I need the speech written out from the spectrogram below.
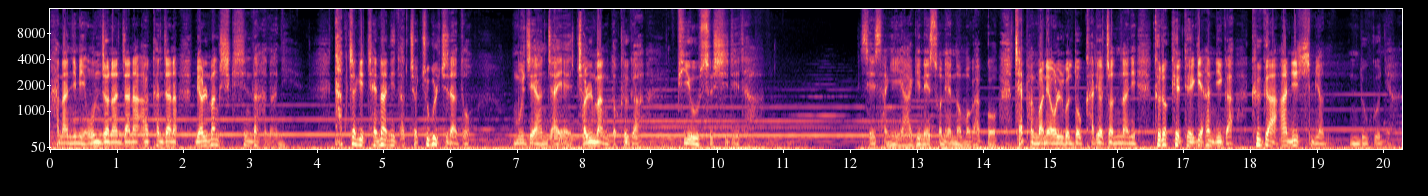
하나님이 온전한 자나 악한 자나 멸망시키신다 하나니 갑자기 재난이 닥쳐 죽을지라도 무죄한 자의 절망도 그가 비웃으시리라. 세상이 악인의 손에 넘어갔고 재판관의 얼굴도 가려졌나니 그렇게 되게 한 이가 그가 아니시면 누구냐?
